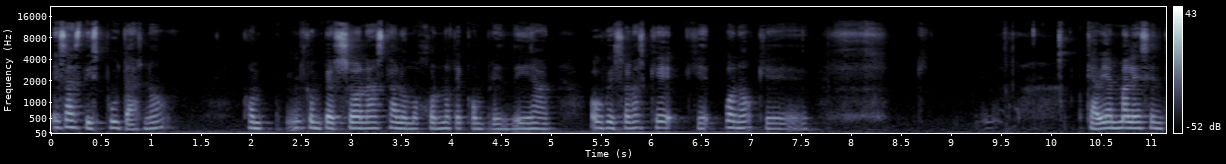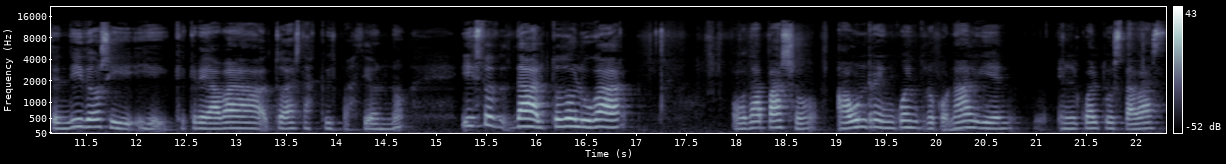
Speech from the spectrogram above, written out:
esas disputas, ¿no? con, personas que a lo mejor no te comprendían o personas que, bueno, que, que habían males entendidos y, que creaba toda esta crispación, ¿no? Y esto da todo lugar o da paso a un reencuentro con alguien en el cual tú estabas,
